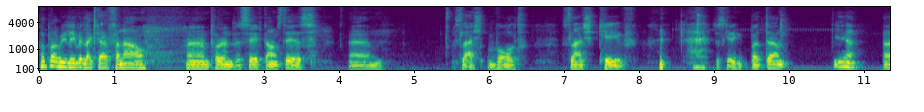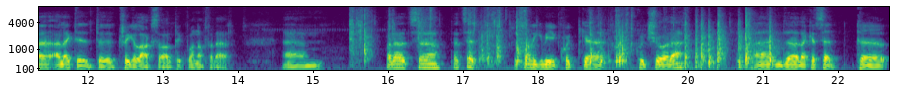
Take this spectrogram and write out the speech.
I'll probably leave it like that for now and put it into the safe downstairs um, slash vault slash cave just kidding but um, yeah I, I like the, the, trigger lock so I'll pick one up for that um, but that's uh, that's it just want to give you a quick uh, quick show of that and uh, like I said to,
